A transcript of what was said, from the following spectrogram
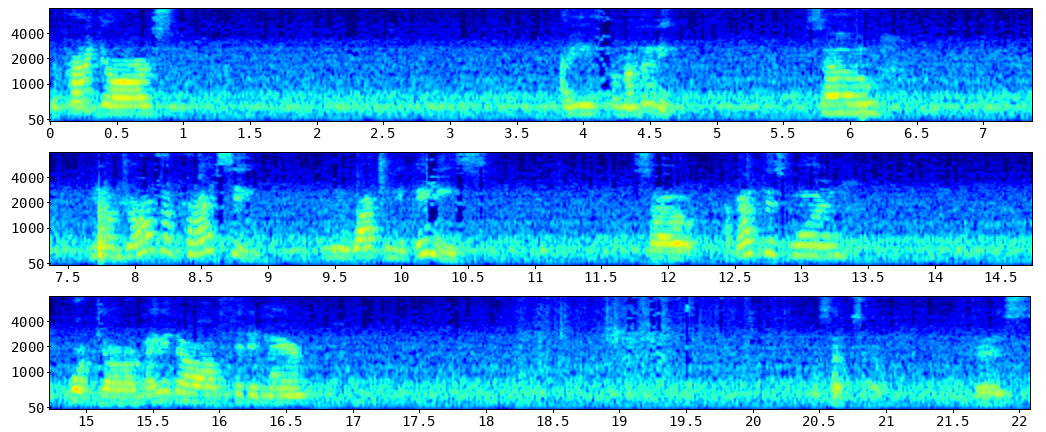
the pint jars I use for my honey. So, you know, jars are pricey when you're watching your pennies. So, I got this one quart jar. Maybe they'll all fit in there. Let's hope so. Because,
